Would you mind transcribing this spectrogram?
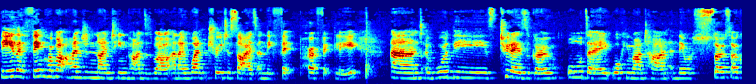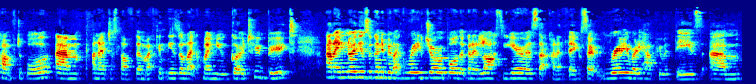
These I think were about 119 pounds as well and I went true to size and they fit perfectly and I wore these two days ago all day walking around town and they were so so comfortable um, and I just love them. I think these are like my new go-to boot and I know these are going to be like really durable, they're going to last years, that kind of thing. So really really happy with these um,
